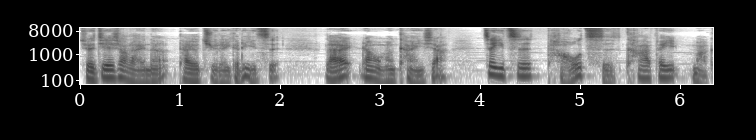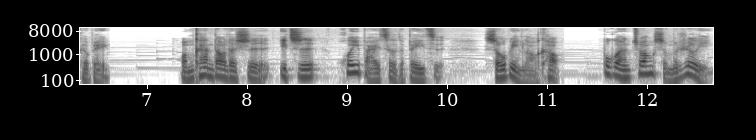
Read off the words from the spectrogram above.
所以接下来呢，他又举了一个例子，来让我们看一下这一只陶瓷咖啡马克杯。我们看到的是一只灰白色的杯子。手柄牢靠，不管装什么热饮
